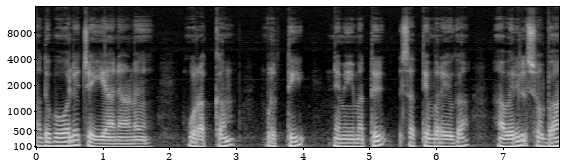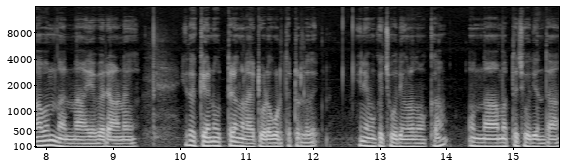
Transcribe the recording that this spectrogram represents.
അതുപോലെ ചെയ്യാനാണ്. ഉറക്കം വൃത്തി നമീമത്ത് സത്യം പറയുക അവരിൽ സ്വഭാവം നന്നായവരാണ്. ഇതൊക്കെയാണ് ഉത്തരങ്ങളായിട്ട് ഇവിടെ കൊടുത്തിട്ടുള്ളത്. ഇനി നമുക്ക് ചോദ്യങ്ങൾ നോക്കാം. ഒന്നാമത്തെ ചോദ്യം എന്താ?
